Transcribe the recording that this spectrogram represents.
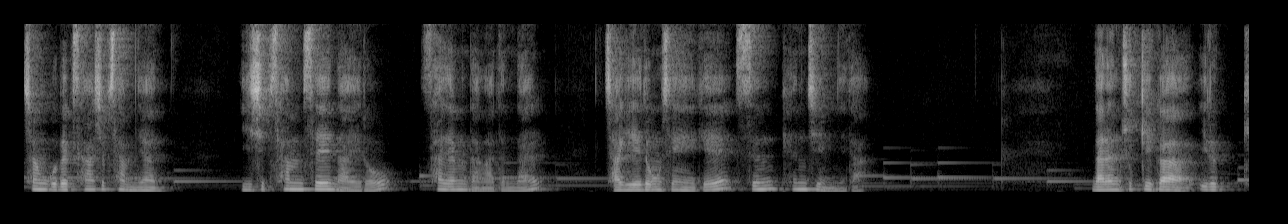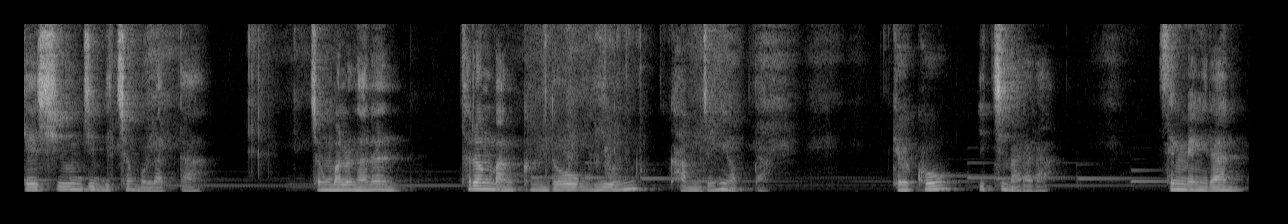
1943년 23세 나이로 사형당하던 날 자기의 동생에게 쓴 편지입니다. 나는 죽기가 이렇게 쉬운지 미처 몰랐다. 정말로 나는 트럭만큼도 미운 감정이 없다. 결코 잊지 말아라. 생명이란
